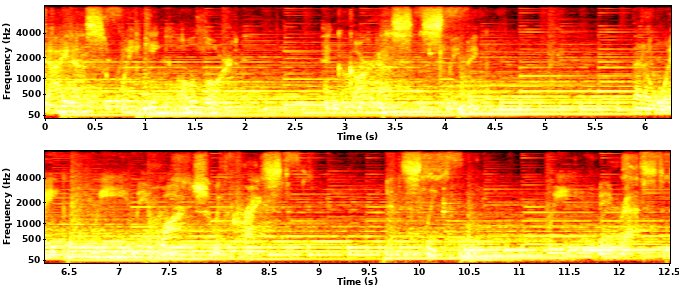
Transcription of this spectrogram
Guide us waking, O Lord, and guard us sleeping that awake we may watch with Christ, and sleep we may rest.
